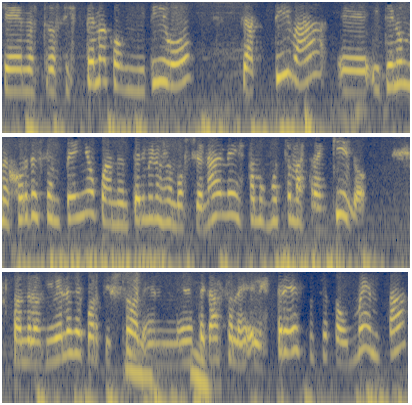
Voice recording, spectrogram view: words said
que nuestro sistema cognitivo se activa eh, y tiene un mejor desempeño cuando en términos emocionales estamos mucho más tranquilos. Cuando los niveles de cortisol, en, este caso el, estrés, aumenta,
